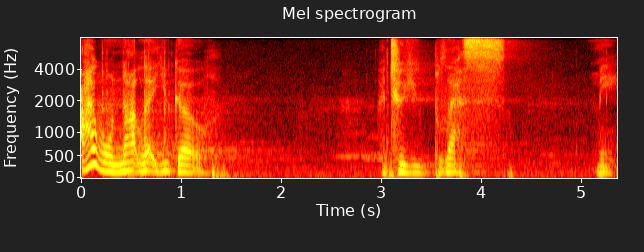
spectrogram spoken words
I will not let you go until you bless me.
